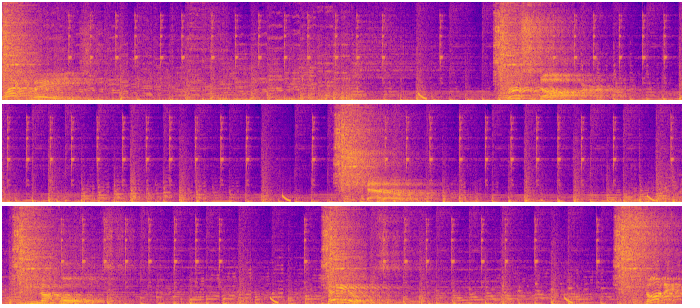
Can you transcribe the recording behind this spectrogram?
Black. Ristar. Shadow. Knuckles. Tails. Sonic.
